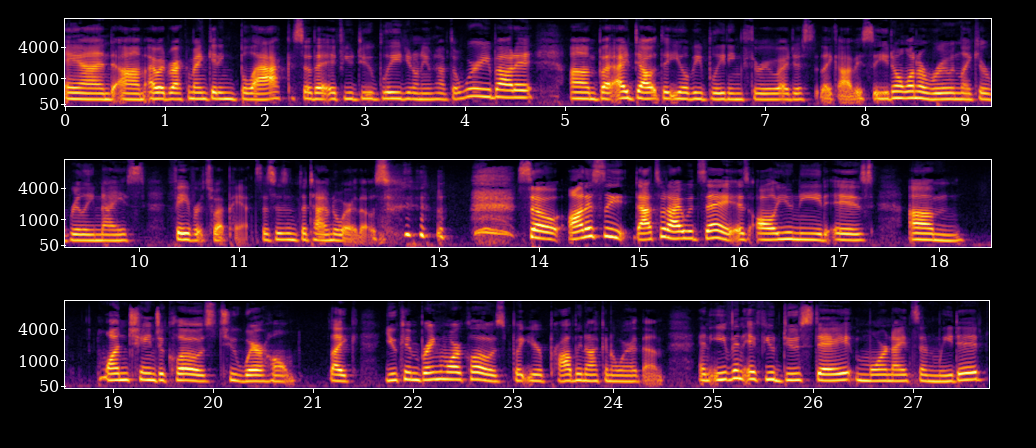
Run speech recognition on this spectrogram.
And um, I would recommend getting black so that if you do bleed, you don't even have to worry about it. Um, but I doubt that you'll be bleeding through. I just like obviously you don't want to ruin like your really nice favorite sweatpants. This isn't the time to wear those. so honestly, that's what I would say is all you need is um, one change of clothes to wear home. Like you can bring more clothes, but you're probably not going to wear them. And even if you do stay more nights than we did,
